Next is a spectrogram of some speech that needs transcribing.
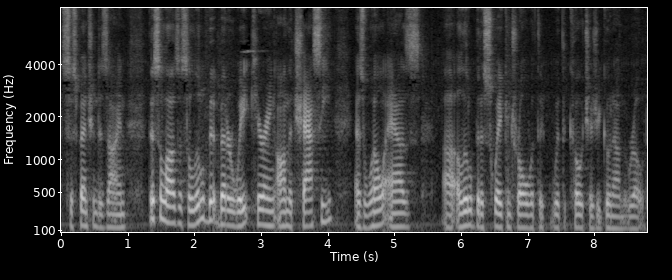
suspension design. This allows us a little bit better weight carrying on the chassis as well as uh, a little bit of sway control with the, with the coach as you go down the road.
